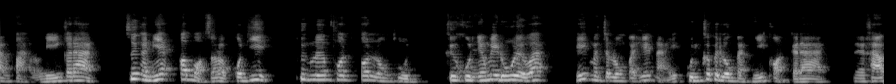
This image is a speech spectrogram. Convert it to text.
ต่างๆ เหล่านี้ก็ได้ ซึ่งอันนี้ก็เหมาะสำหรับคนที่เพิ่งเริ่มต้นต้นลงทุน คือคุณยังไม่รู้เลยว่าเฮ้ยมันจะลงประเทศไหน คุณก็ไปลงแบบนี้ก่อนก็ได้นะครับ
